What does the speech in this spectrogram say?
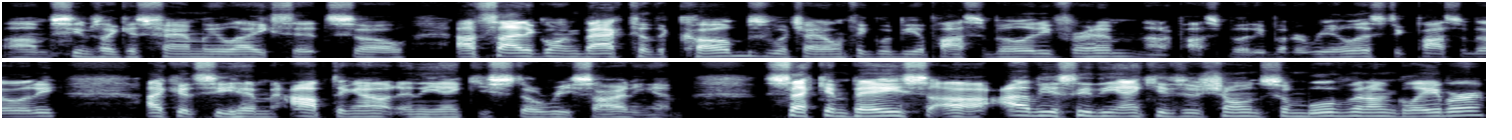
Um, seems like his family likes it. So outside of going back to the Cubs, which I don't think would be a possibility for him, not a possibility, but a realistic possibility, I could see him opting out and the Yankees still re-signing him. Second base, uh, obviously the Yankees have shown some movement on Gleyber.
